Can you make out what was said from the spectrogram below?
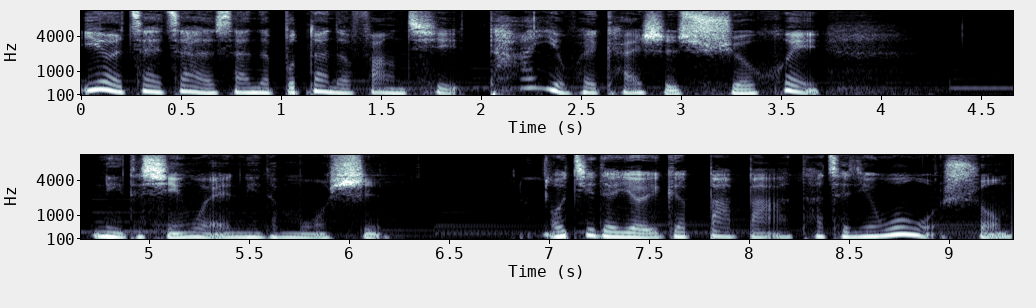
一而再、再而三的不断的放弃，他也会开始学会你的行为、你的模式。我记得有一个爸爸，他曾经问我说：“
